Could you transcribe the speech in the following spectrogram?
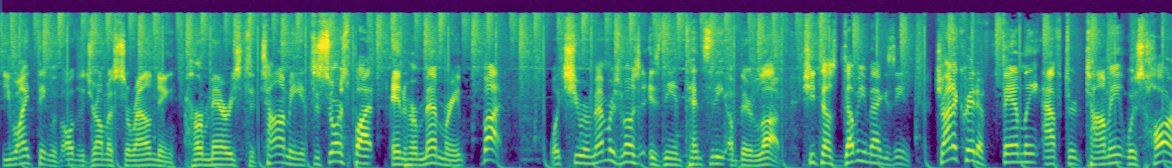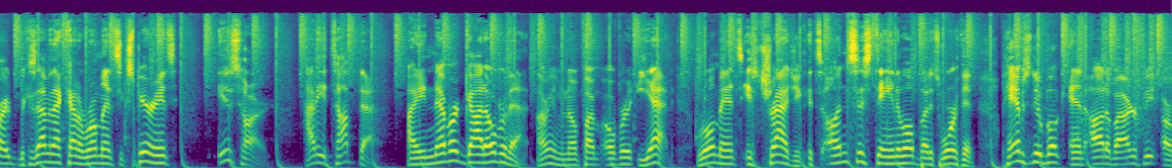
You might think with all the drama surrounding her marriage to Tommy, it's a sore spot in her memory, but what she remembers most is the intensity of their love. She tells W Magazine, trying to create a family after Tommy was hard because having that kind of romance experience is hard. How do you top that? I never got over that. I don't even know if I'm over it yet. Romance is tragic. It's unsustainable, but it's worth it. Pam's new book and autobiography are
